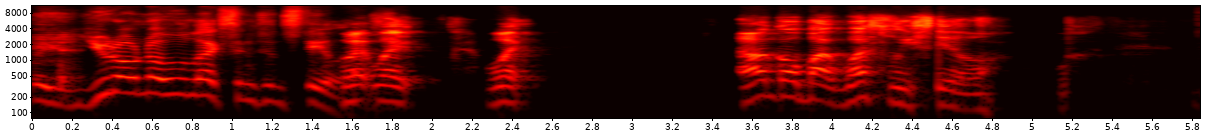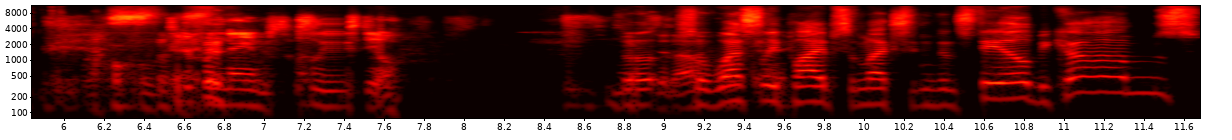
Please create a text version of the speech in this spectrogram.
You don't know who Lexington Steele is. Wait, wait, wait. I'll go by Wesley Steele. Different names, Wesley Steele. So, so Wesley okay. Pipes and Lexington Steele becomes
